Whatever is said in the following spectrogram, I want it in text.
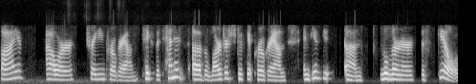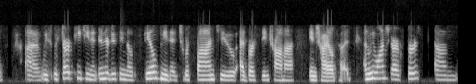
five hour training program, takes the tenets of the larger certificate program and gives the, um, the learner the skills uh, we, we start teaching and introducing those skills needed to respond to adversity and trauma in childhood. And we launched our first um,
